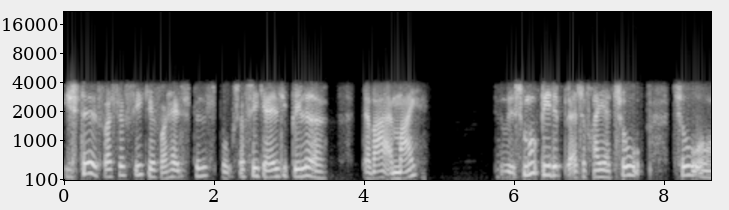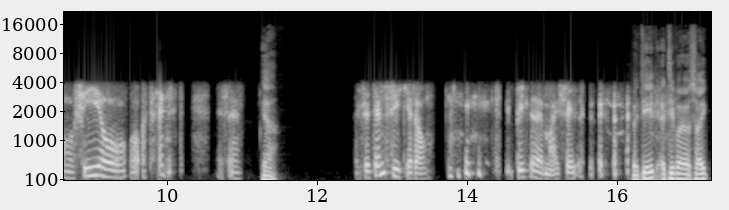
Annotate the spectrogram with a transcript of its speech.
I stedet for, så fik jeg fra hans dødsbo, så fik jeg alle de billeder, der var af mig. Du ved, små bitte, altså fra jeg to, to år, fire år, og altså, Ja. altså dem fik jeg dog. billeder af mig selv. Men det, det var jo så ikke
